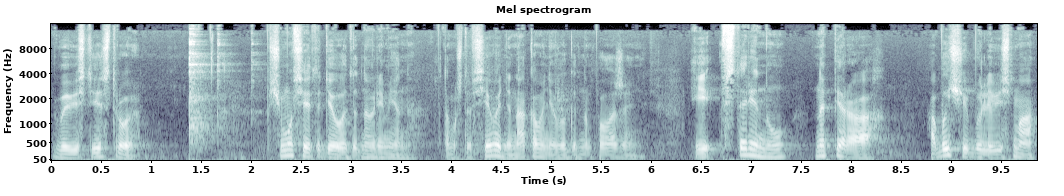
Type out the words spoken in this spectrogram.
вывести из строя. Почему все это делают одновременно? Потому что все в одинаково невыгодном положении. И в старину, на пирах, обычаи были весьма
